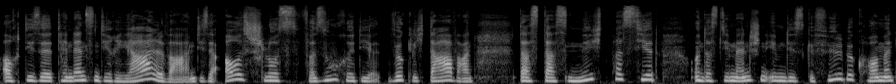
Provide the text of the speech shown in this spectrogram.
auch diese Tendenzen, die real waren, diese Ausschlussversuche, die wirklich da waren, dass das nicht passiert und dass die Menschen eben dieses Gefühl bekommen,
